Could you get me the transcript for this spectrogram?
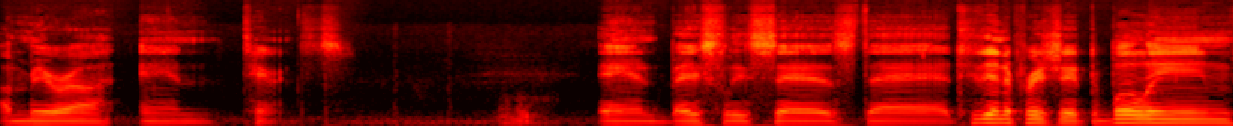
Ameerah and Terrance and basically says that he didn't appreciate the bullying.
